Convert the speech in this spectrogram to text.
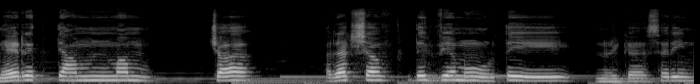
नैऋत्यां च रक्षव दिव्यमूर्ते नृकसरिन्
